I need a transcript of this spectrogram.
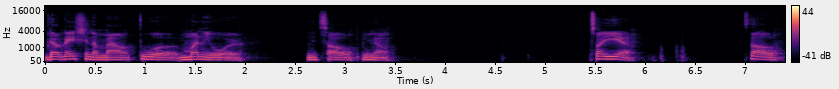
donation amount through a money order. And so you know, so yeah, so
